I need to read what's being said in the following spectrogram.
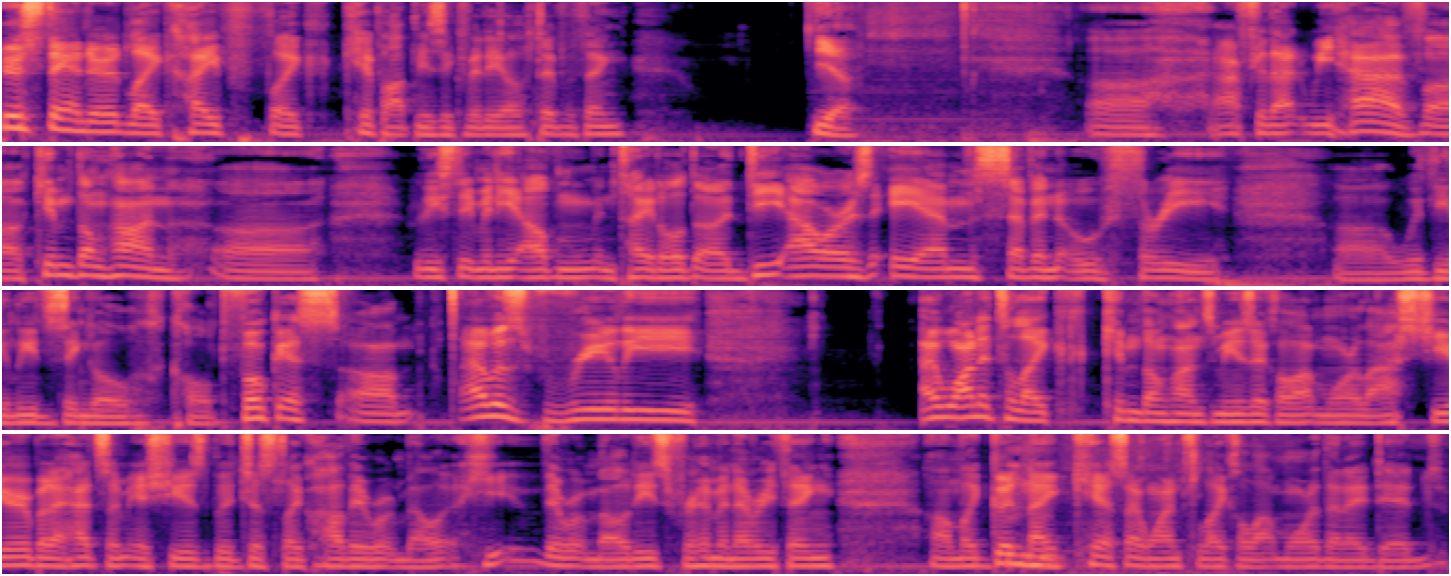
your standard like hype like hip hop music video type of thing. Yeah. After that, we have uh, Kim Dong Han uh, released a mini album entitled uh, D Hours AM 703 uh, with the lead single called Focus. Um, I was really. I wanted to like Kim Dong Han's music a lot more last year, but I had some issues with just like how they wrote mel- he, they wrote melodies for him and everything. Um, like Good Night Kiss, I wanted to like a lot more than I did,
